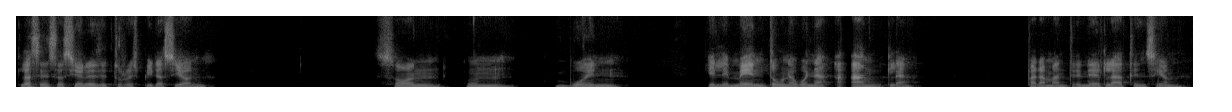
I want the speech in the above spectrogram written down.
Las sensaciones de tu respiración son un buen elemento, una buena ancla para mantener la atención.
